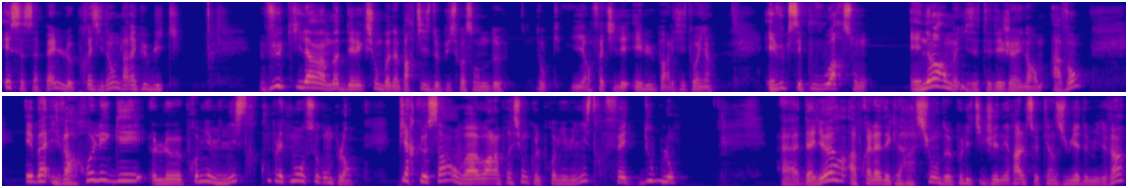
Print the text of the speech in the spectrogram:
et ça s'appelle le président de la République. Vu qu'il a un mode d'élection bonapartiste depuis 62, donc en fait il est élu par les citoyens, et vu que ses pouvoirs sont énormes, ils étaient déjà énormes avant, eh ben il va reléguer le Premier ministre complètement au second plan. Pire que ça, on va avoir l'impression que le Premier ministre fait doublon. Euh, d'ailleurs, après la déclaration de politique générale ce 15 juillet 2020,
